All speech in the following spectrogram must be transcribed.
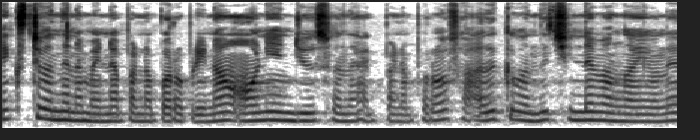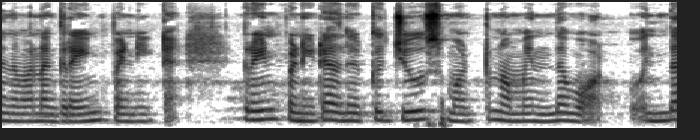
நெக்ஸ்ட் வந்து நம்ம என்ன பண்ண போகிறோம் அப்படின்னா ஆனியன் ஜூஸ் வந்து ஆட் பண்ண போகிறோம் ஸோ அதுக்கு வந்து சின்ன வெங்காயம் வந்து இந்த மாதிரி நான் கிரைண்ட் பண்ணிட்டேன். கிரைண்ட் பண்ணிவிட்டு அதில் இருக்க ஜூஸ் மட்டும் நம்ம இந்த வா இந்த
